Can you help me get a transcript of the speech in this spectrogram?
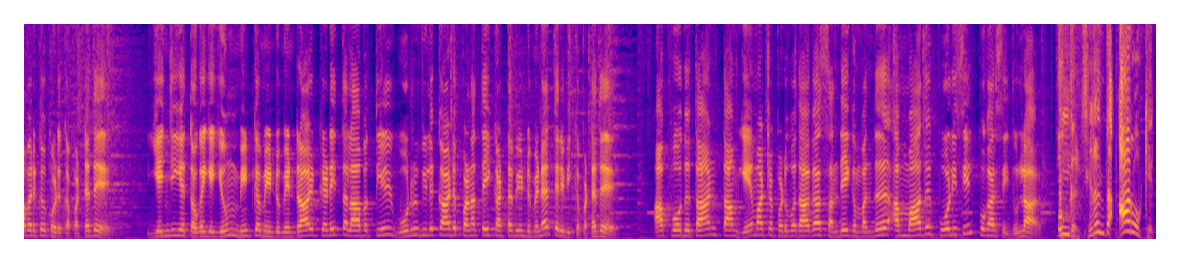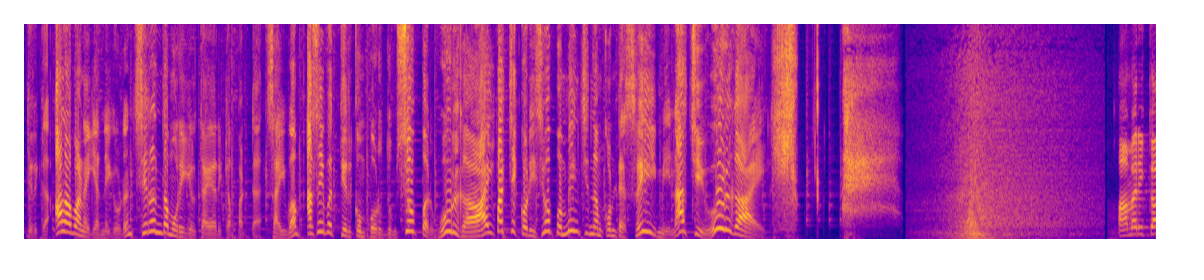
அவருக்கு கொடுக்கப்பட்டது. எஞ்சிய தொகையையும் மீட்க வேண்டும் என்றால் கிடைத்த லாபத்தில் ஒரு விழுக்காடு பணத்தை கட்ட வேண்டும் என தெரிவிக்கப்பட்டது. அப்போது தான் தாம் ஏமாற்றப்படுவதாக சந்தேகம் வந்து அம்மாது போலீசில் புகார் செய்துள்ளார். உங்கள் சிறந்த ஆரோக்கியத்திற்கு அளவான எண்ணெயுடன் சிறந்த முறையில் தயாரிக்கப்பட்ட சைவம் அசைவத்திற்கும் பொருந்தும் சூப்பர் ஊறுகாய் பச்சை கொடி சிவப்பு மீன் சின்னம் கொண்ட ஸ்ரீ மீனாட்சி ஊறுகாய். அமெரிக்கா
